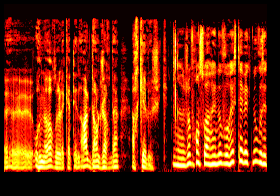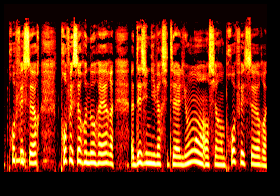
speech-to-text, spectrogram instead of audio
euh, au nord de la cathédrale, dans le jardin archéologique. Euh, Jean-François Reynaud, vous restez avec nous, vous êtes professeur, professeur honoraire des universités à Lyon, ancien professeur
